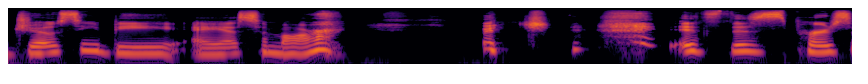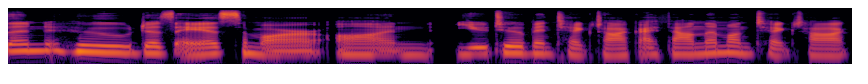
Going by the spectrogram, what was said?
Jocie B ASMR, which it's this person who does ASMR on YouTube and TikTok. I found them on TikTok.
